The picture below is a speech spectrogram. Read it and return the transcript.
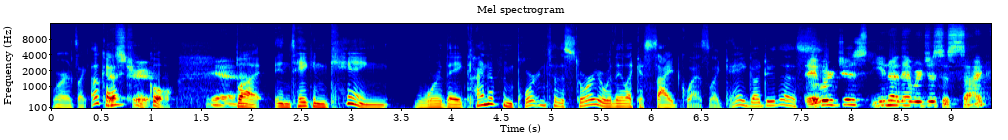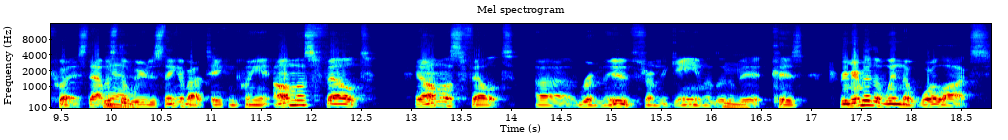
where it's like, okay, That's true. cool. yeah, But in Taken King, were they kind of important to the story, or were they like a side quest? Like, hey, go do this. They were just, you know, they were just a side quest. That was the weirdest thing about Taken Queen. It almost felt, it almost felt uh, removed from the game a little Hmm. bit because remember the when the warlocks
